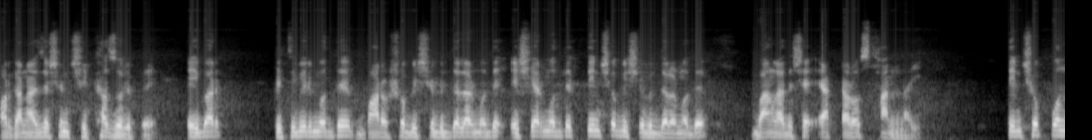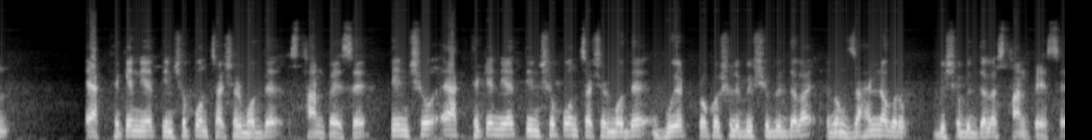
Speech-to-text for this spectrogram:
অর্গানাইজেশন শিক্ষা জরিপে। এইবার পৃথিবীর মধ্যে বারোশো বিশ্ববিদ্যালয়ের মধ্যে, এশিয়ার মধ্যে তিনশো বিশ্ববিদ্যালয়ের মধ্যে বাংলাদেশে একটারও স্থান নাই। তিনশো এক থেকে নিয়ে তিনশো পঞ্চাশের মধ্যে স্থান পেয়েছে। তিনশো এক থেকে নিয়ে তিনশো পঞ্চাশের মধ্যে বুয়েট প্রকৌশলী বিশ্ববিদ্যালয় এবং জাহাঙ্গীরনগর বিশ্ববিদ্যালয় স্থান পেয়েছে।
